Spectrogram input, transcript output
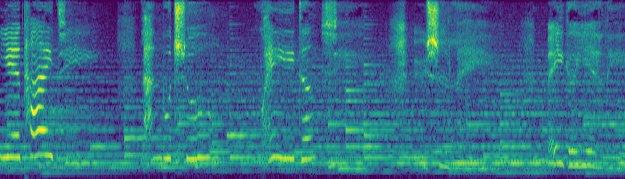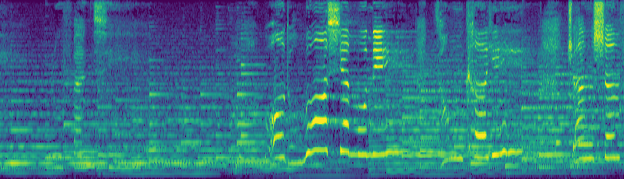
夜太静，拦不住回忆的心，于是泪每个夜里如繁星。我多么羡慕你，总可以转身。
